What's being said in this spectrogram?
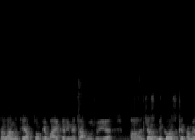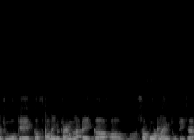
સલાહ નથી આપતો કે બાય કરીને ચાલવું જોઈએ. જસ્ટ બીકોઝ કે તમે જુઓ કે એક ફોલિંગ ટ્રેન્ડ એક સપોર્ટ લાઇન તૂટી છે.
